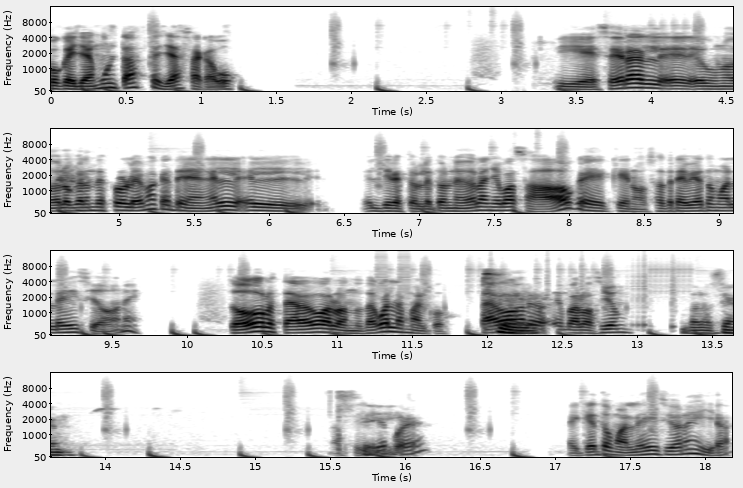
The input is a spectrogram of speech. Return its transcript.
Porque ya multaste, ya se acabó. Y ese era uno de los grandes problemas que tenían el, director de torneo del año pasado, que, no se atrevía a tomar decisiones. Todo lo estaba evaluando, ¿te acuerdas, Marco? Estaba evaluación. Evaluación. Así que pues, hay que tomar decisiones y ya.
